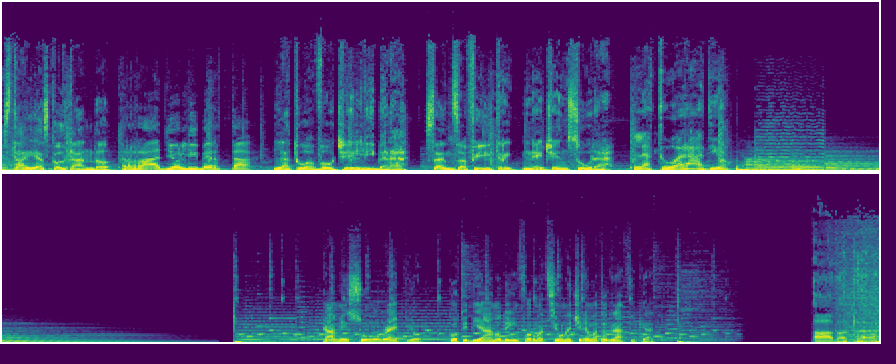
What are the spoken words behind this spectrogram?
Stai ascoltando Radio Libertà. la tua voce libera, senza filtri né censura. La tua radio. Coming Soon Radio, quotidiano di informazione cinematografica. Avatar,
